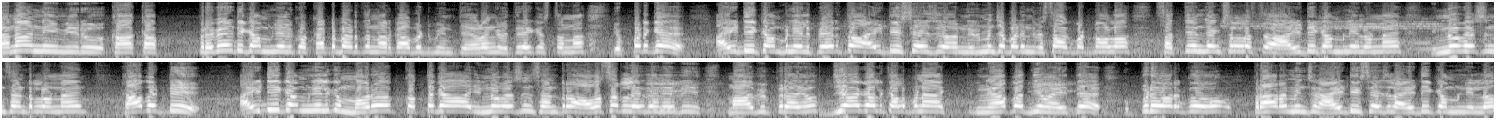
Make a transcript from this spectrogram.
ధనాన్ని మీరు కాక ప్రైవేట్ కంపెనీలకు కట్టబెడుతున్నారు కాబట్టి మేము తీవ్రంగా వ్యతిరేకిస్తున్నాం. ఇప్పటికే ఐటీ కంపెనీల పేరుతో ఐటీ స్టేజ్ నిర్మించబడింది విశాఖపట్నంలో. సత్యం జంక్షన్లో ఐటీ కంపెనీలు ఉన్నాయి ఇన్నోవేషన్ సెంటర్లు ఉన్నాయి. కాబట్టి ఐటీ కంపెనీలకు మరో కొత్తగా ఇన్నోవేషన్ సెంటర్ అవసరం లేదనేది మా అభిప్రాయం. ఉద్యోగాల కల్పన నేపథ్యం అయితే ఇప్పటి వరకు ప్రారంభించిన ఐటీ స్టేజ్లో ఐటీ కంపెనీల్లో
